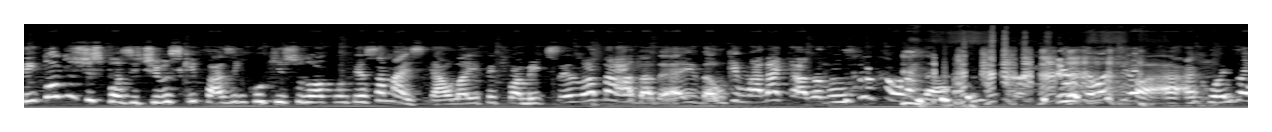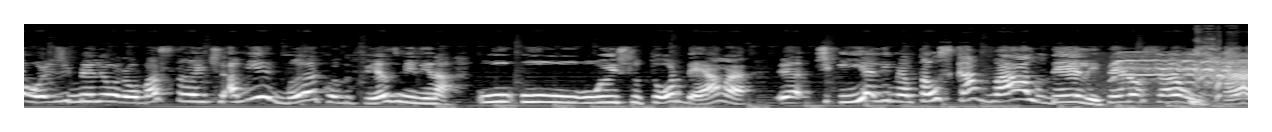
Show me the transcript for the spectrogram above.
tem todos os dispositivos que fazem com que isso não aconteça mais, que a aula efetivamente seja dada, né? E não que vá na casa do instrutor, né? então, assim, ó, a coisa hoje melhorou bastante. A minha irmã, quando fez, menina, o, o, o instrutor dela é, ia alimentar os cavalos dele, tem noção, né?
